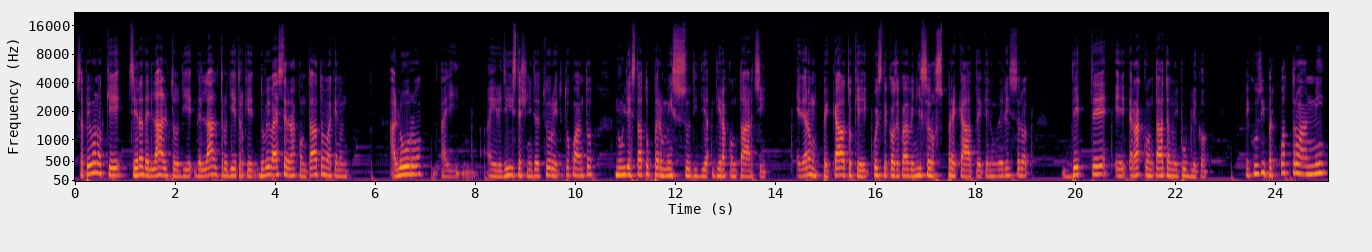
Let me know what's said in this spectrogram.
Sapevano che c'era dell'altro, die- dell'altro dietro che doveva essere raccontato ma che non, a loro, ai, ai registi, ai sceneggiatori e tutto quanto, non gli è stato permesso di, di, di raccontarci ed era un peccato che queste cose qua venissero sprecate, che non venissero dette e raccontate a noi pubblico. E così per quattro anni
